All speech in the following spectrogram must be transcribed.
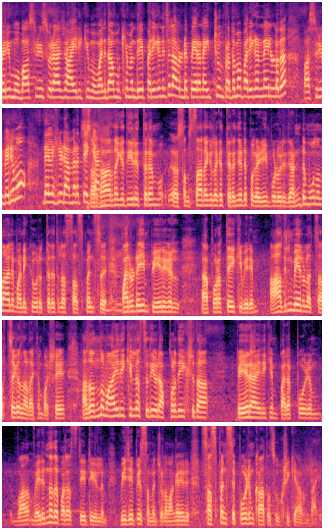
വരുമോ? ബാസുരി സ്വരാജ് ആയിരിക്കുമോ? വനിതാ മുഖ്യമന്ത്രിയെ പരിഗണിച്ചാൽ അവരുടെ പേരാണ് ഏറ്റവും പ്രഥമ പരിഗണനയിലുള്ളത്. ബാസുരി വരുമോ? ഡൽഹിയുടെ അമരത്തേക്ക്. സാധാരണഗതിയിൽ ഇത്തരം സംസ്ഥാനങ്ങളിലൊക്കെ തെരഞ്ഞെടുപ്പ് കഴിയുമ്പോൾ ഒരു രണ്ട് മൂന്ന് നാല് മണിക്കൂർ ഇത്തരത്തിലുള്ള സസ്പെൻസ് പലരുടെയും പേരുകൾ പുറത്തേക്ക് വരും. അതിന്മേലുള്ള ചർച്ചകൾ നടക്കും. പക്ഷേ അതൊന്നും ആയിരിക്കില്ല സ്ഥിതി. ഒരു അപ്രതീക്ഷിത പേരായിരിക്കും പലപ്പോഴും വരുന്നത് പല സ്റ്റേറ്റുകളിലും. ബി ജെ പിയെ സംബന്ധിച്ചോളം അങ്ങനെ ഒരു സസ്പെൻസ് എപ്പോഴും കാത്തു സൂക്ഷിക്കാറുണ്ടായിരുന്നു.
